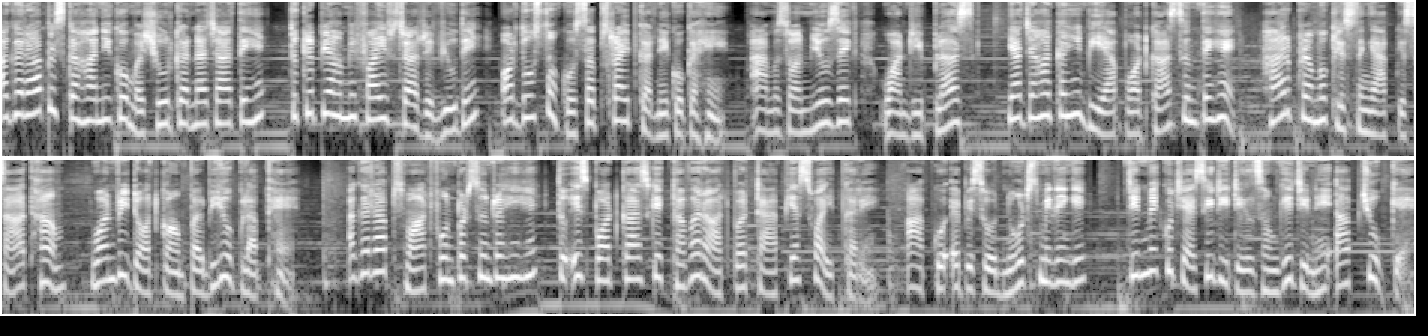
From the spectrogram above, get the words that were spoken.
अगर आप इस कहानी को मशहूर करना चाहते हैं तो कृपया हमें फाइव स्टार रिव्यू दें और दोस्तों को सब्सक्राइब करने को कहें। एमेजॉन म्यूज़िक वन प्लस या जहाँ कहीं भी आप पॉडकास्ट सुनते हैं, हर प्रमुख लिस्निंग ऐप के साथ हम वन डॉट कॉम भी उपलब्ध हैं। अगर आप स्मार्टफ़ोन पर सुन रहे हैं तो इस पॉडकास्ट के कवर आर्ट पर टैप या स्वाइप करें। आपको एपिसोड नोट्स मिलेंगे, जिनमें कुछ ऐसी डिटेल्स होंगी जिन्हें आप चूक गए।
